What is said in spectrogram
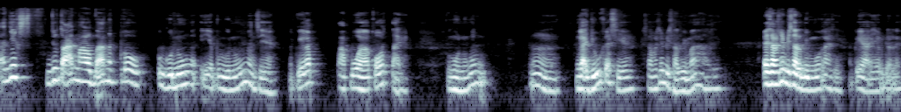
Aja jutaan mahal banget bro. Pegunungan iya pegunungan sih ya. Kira Papua kota ya. Pegunungan hmm nggak juga sih ya. Seharusnya bisa lebih mahal sih. Eh seharusnya bisa lebih murah sih. Tapi ya ya udah lah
